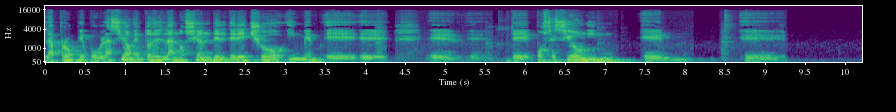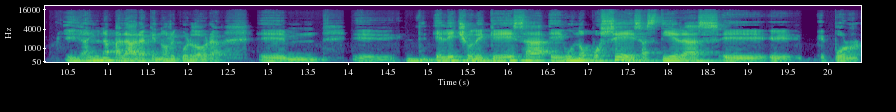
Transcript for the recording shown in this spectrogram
la propia población. Entonces la noción del derecho eh, eh, de posesión hay una palabra que no recuerdo ahora, em, el hecho de que esa, uno posee esas tierras por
